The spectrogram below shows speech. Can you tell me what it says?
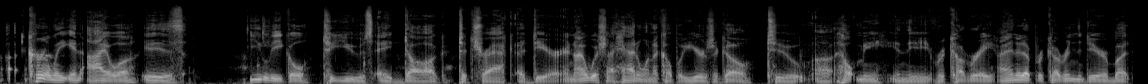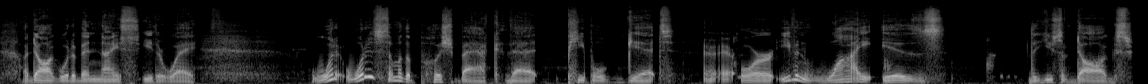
uh, currently in Iowa is illegal to use a dog to track a deer. And I wish I had one a couple years ago to uh, help me in the recovery. I ended up recovering the deer, but a dog would have been nice either way. What what is some of the pushback that people get, uh, or even why is the use of dogs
